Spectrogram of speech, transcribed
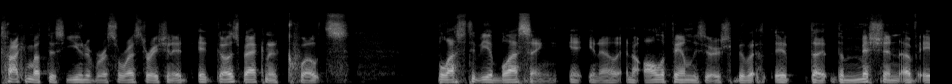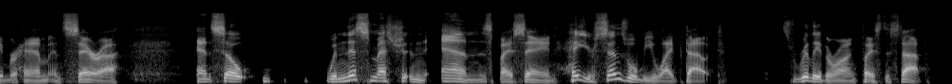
talking about this universal restoration, it, it goes back and it quotes, blessed to be a blessing, it, you know, and all the families there should be it, the, the mission of Abraham and Sarah. And so when this mission ends by saying, hey, your sins will be wiped out, it's really the wrong place to stop.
